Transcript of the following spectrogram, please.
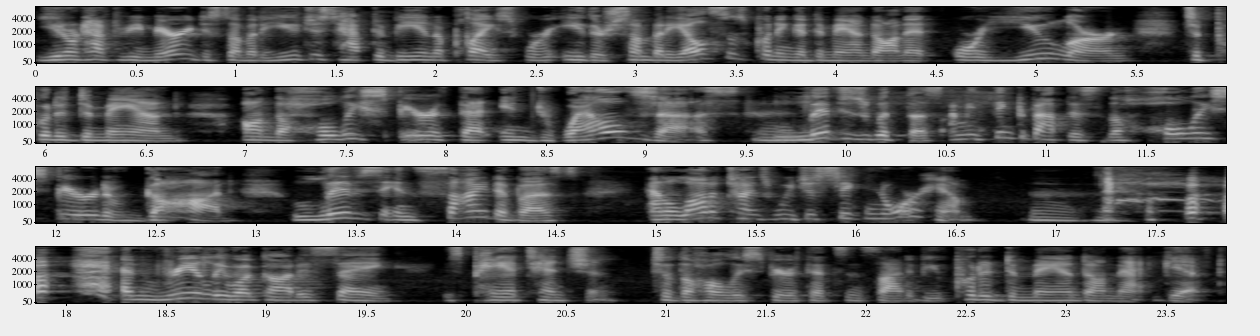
you don't have to be married to somebody. You just have to be in a place where either somebody else is putting a demand on it or you learn to put a demand on the Holy Spirit that indwells us, Mm. lives with us. I mean, think about this the Holy Spirit of God lives inside of us. And a lot of times we just ignore him. Mhm. and really, what God is saying is pay attention to the Holy Spirit that's inside of you. Put a demand on that gift.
